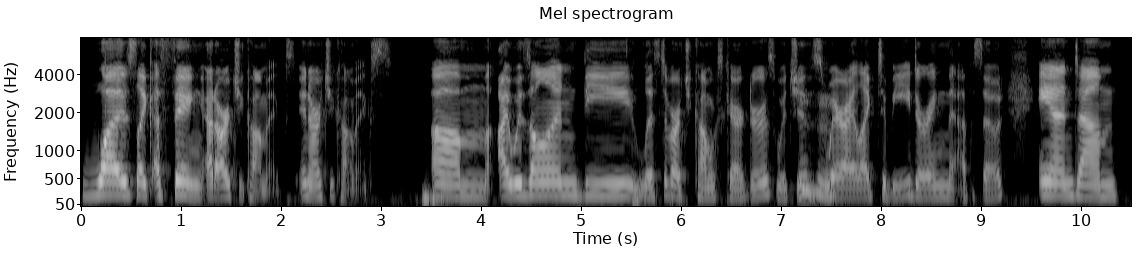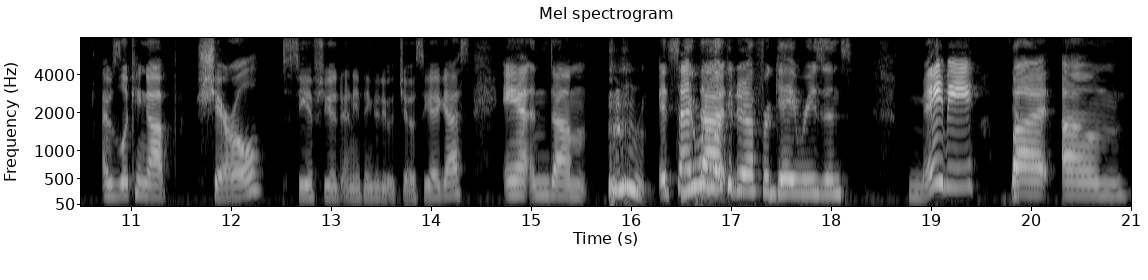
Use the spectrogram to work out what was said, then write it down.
was like a thing at Archie Comics in Archie Comics. Um, I was on the list of Archie Comics characters, which is Mhm. where I like to be during the episode, and um, I was looking up Cheryl to see if she had anything to do with Josie, I guess, and um, it said you were that looking it up for gay reasons. maybe but um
